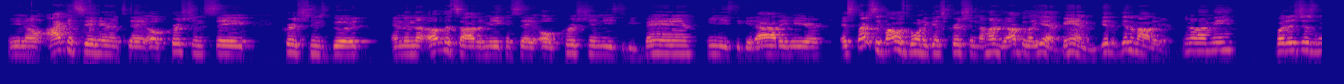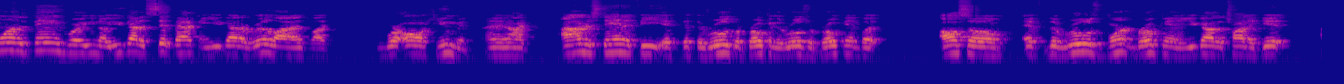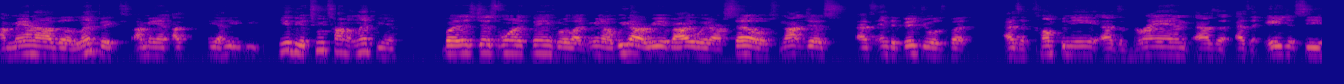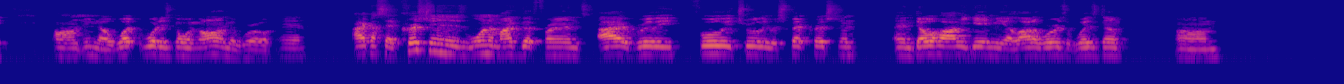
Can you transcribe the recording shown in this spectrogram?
you know, I can sit here and say, "Oh, Christian's safe, Christian's good," and then the other side of me can say, "Oh, Christian needs to be banned. He needs to get out of here." Especially if I was going against Christian hundred, I'd be like, "Yeah, ban him, get get him out of here." You know what I mean? But it's just one of the things where you know you got to sit back and you got to realize like we're all human, and like I understand if he if, if the rules were broken, the rules were broken, but also if the rules weren't broken and you guys are trying to get a man out of the Olympics, I mean, I, yeah, he, he he'd be a two time Olympian. But it's just one of the things where, like, you know, we got to reevaluate ourselves, not just as individuals, but as a company, as a brand, as a as an agency, on you know what what is going on in the world. And like I said, Christian is one of my good friends. I really, fully, truly respect Christian. And Doha, he gave me a lot of words of wisdom. Um,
